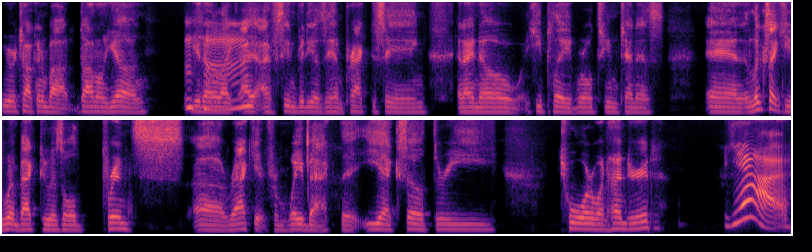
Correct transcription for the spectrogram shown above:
we were talking about Donald Young. You know, like Mhm. I, I've seen videos of him practicing, and I know he played world team tennis. And it looks like he went back to his old Prince uh, racket from way back, the E EXO3 Tour 100. yeah.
